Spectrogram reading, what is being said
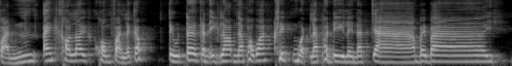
ฝันไอ้เขาเล่าความฝันแล้วก็ติวเตอร์กันอีกรอบนะ เพราะว่าคลิปหมดแล้วพอดีเลยนะจ๊ะบ๊ายบาย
